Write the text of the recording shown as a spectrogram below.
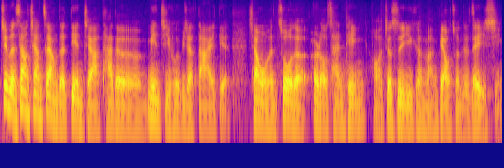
基本上像这样的店家，它的面积会比较大一点。像我们做的二楼餐厅哦，就是一个蛮标准的类型。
